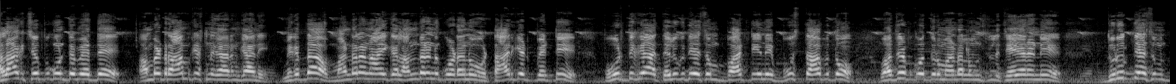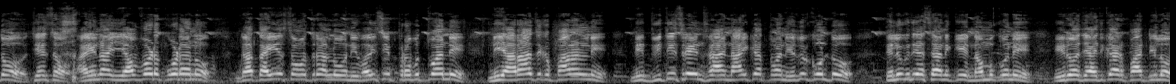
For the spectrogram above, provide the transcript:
అలాగే చెప్పుకుంటూ పోతే అంబటి రామకృష్ణ గారిని కానీ మిగతా మండల నాయకులందరిని కూడాను టార్గెట్ పెట్టి పూర్తిగా తెలుగుదేశం పార్టీని భూస్థాపితం వజ్రపు కొత్తూరు మండలం చేయాలని దురుద్దేశంతో చేశావు. అయినా ఎవ్వడు కూడాను గత ఐదు సంవత్సరాల్లో నీ వైసీపీ ప్రభుత్వాన్ని నీ అరాచక పాలనని నీ ద్వితీయశ్రేణి నాయకత్వాన్ని ఎదుర్కొంటూ తెలుగుదేశానికి నమ్ముకొని ఈరోజు అధికార పార్టీలో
